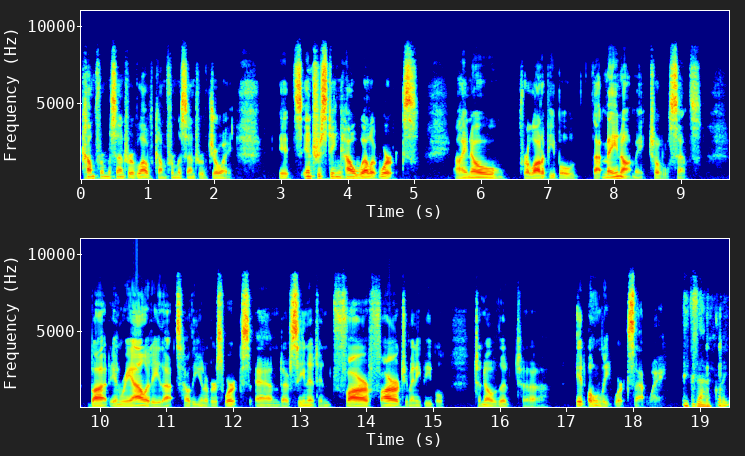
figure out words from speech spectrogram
come from a center of love, come from a center of joy. It's interesting how well it works. I know for a lot of people that may not make total sense, but in reality, that's how the universe works. And I've seen it in far, far too many people to know that uh, it only works that way. Exactly.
